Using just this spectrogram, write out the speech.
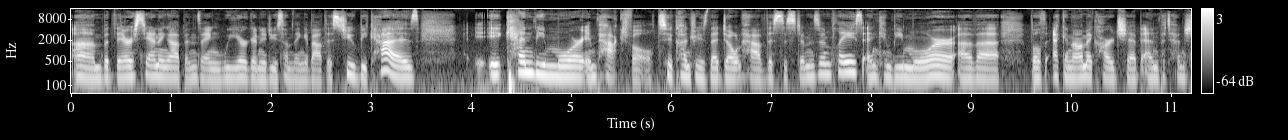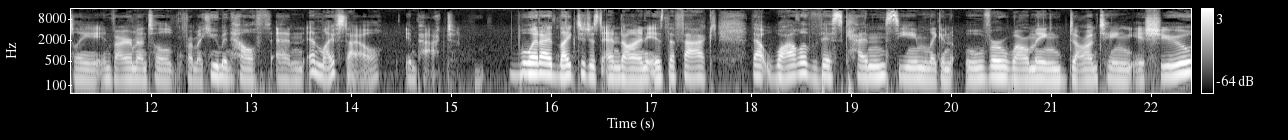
Um, but they're standing up and saying, we are going to do something about this too, because it can be more impactful to countries that don't have the systems in place and can be more of a both economic hardship and potentially environmental from a human health and, and lifestyle impact what I'd like to just end on is the fact that while this can seem like an overwhelming, daunting issue,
